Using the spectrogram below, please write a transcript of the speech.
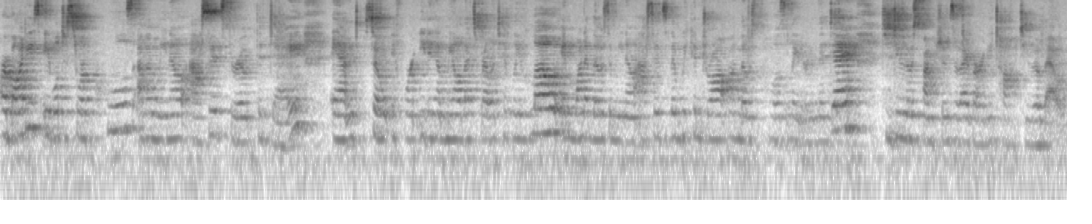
Our body is able to store pools of amino acids throughout the day. And so if we're eating a meal that's relatively low in one of those amino acids, then we can draw on those pools later in the day to do those functions that I've already talked to you about.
